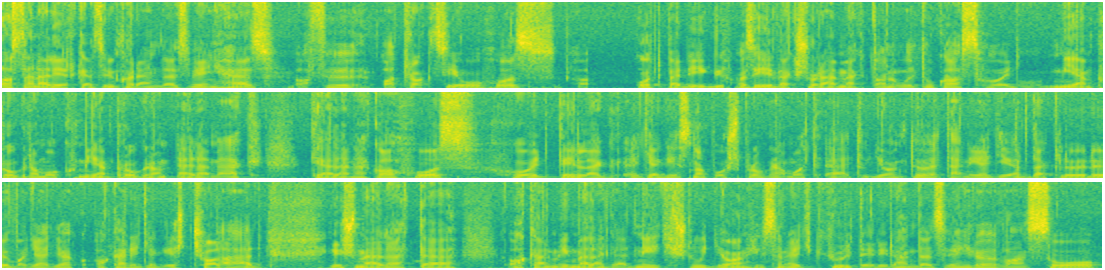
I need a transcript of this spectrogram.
Aztán elérkezünk a rendezvényhez, a fő attrakcióhoz, a ott pedig az évek során megtanultuk azt, hogy milyen programok, milyen program elemek kellenek ahhoz, hogy tényleg egy egész napos programot el tudjon tölteni egy érdeklődő, vagy egy, akár egy egész család, és mellette akár még melegedni is tudjon, hiszen egy kültéri rendezvényről van szó,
